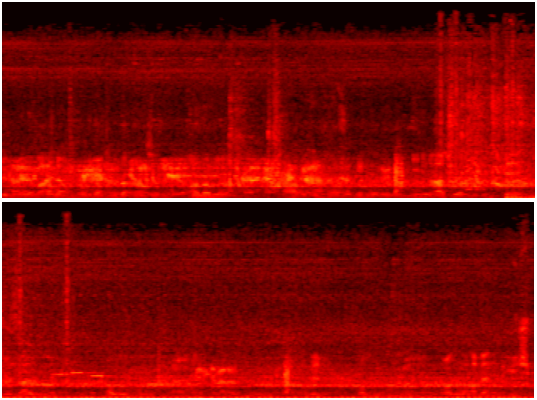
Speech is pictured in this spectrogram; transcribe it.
dedim benim ailem burada burada kalacağım diyor. Adamı abi ihraç ediyorlar öyle mi? İhraç oldu. Gitti. Cezaevinde. Vallahi. Benim vallahi ben hiç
